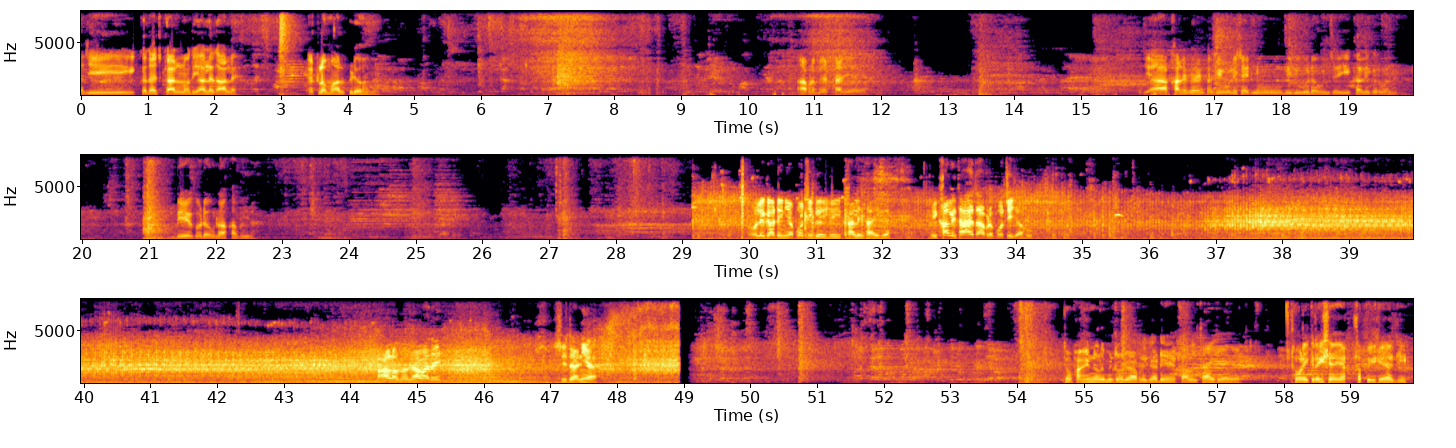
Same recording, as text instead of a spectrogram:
હજી કદાચ કાલનો દી હાલે તો હાલે. એટલો માલ પીડ્યો હવે. આપણે બેઠા અહીંયા. હજી આ ખાલી કરીને પછી ઓલી સાઈડનું બીજું ગોડાઉન છે એ ખાલી કરવાનું. બે ગોડાઉન આખા ભર્યા. ઓલી ગાડી ત્યાં પહોંચી ગઈ છે એ ખાલી થાય છે એ ખાલી થાય તો આપણે પહોંચી જાશું હાલો તો જવા દઈ સીધા ન્યા તો ફાઇનલ મિત્રો જો આપણી ગાડી ખાલી થાય છે હવે થોડીક રહી છે એક થપ્પી છે હજી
